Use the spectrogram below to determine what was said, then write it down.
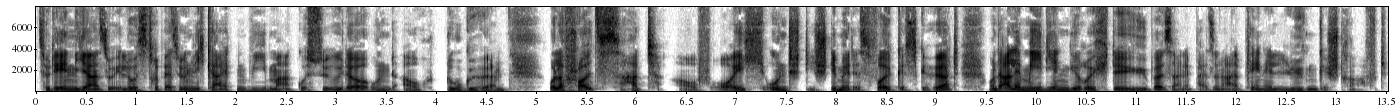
zu denen ja so illustre Persönlichkeiten wie Markus Söder und auch du gehören. Olaf Scholz hat auf euch und die Stimme des Volkes gehört und alle Mediengerüchte über seine Personalpläne Lügen gestraft.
